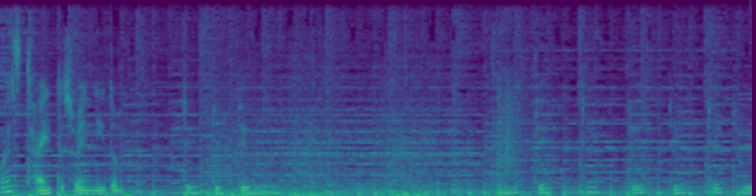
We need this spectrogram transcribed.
Where's Titus when you need him? Do do do. Do do do do do do do.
